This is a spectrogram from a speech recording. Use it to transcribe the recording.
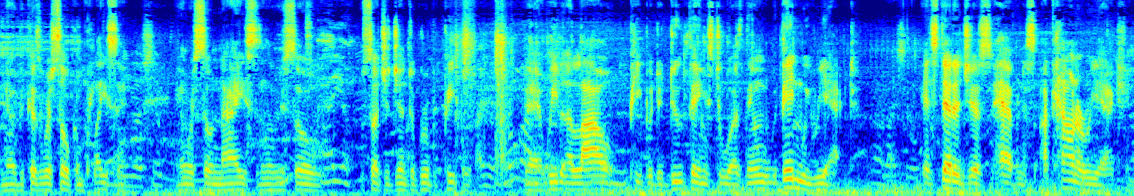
You know, because we're so complacent and we're so nice and we're so such a gentle group of people that we allow people to do things to us. Then then we react instead of just having a counter reaction,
